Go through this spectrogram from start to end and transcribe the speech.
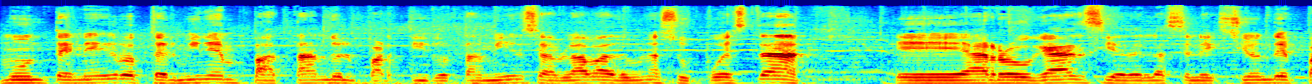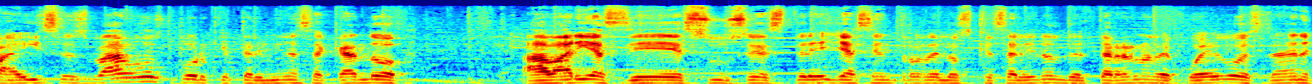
Montenegro termina empatando el partido. También se hablaba de una supuesta eh, arrogancia de la selección de Países Bajos porque termina sacando a varias de sus estrellas dentro de los que salieron del terreno de juego. Están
